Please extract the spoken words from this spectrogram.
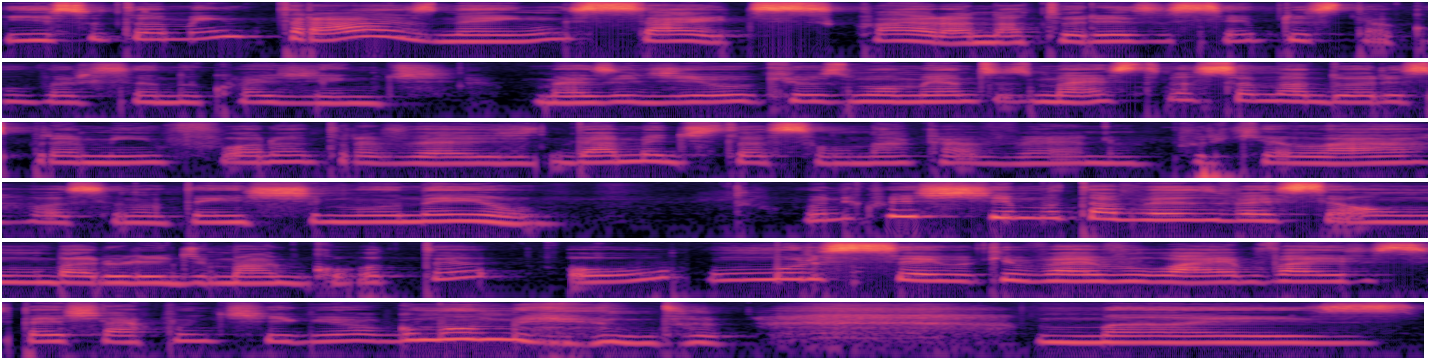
E isso também traz, né, insights. Claro, a natureza sempre está conversando com a gente, mas eu digo que os momentos mais transformadores para mim foram através da meditação na caverna, porque lá você não tem estímulo nenhum. O único estímulo talvez vai ser um barulho de uma gota ou um morcego que vai voar e vai se fechar contigo em algum momento. Mas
